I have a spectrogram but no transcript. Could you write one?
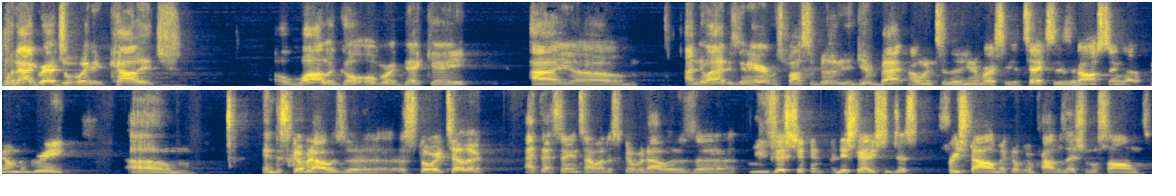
when I graduated college a while ago, over a decade, I um, I knew I had this inherent responsibility to give back. I went to the University of Texas at Austin, got a film degree, um, and discovered I was a, a, storyteller. At that same time, I discovered I was a musician. Initially, I used to just freestyle, make up improvisational songs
